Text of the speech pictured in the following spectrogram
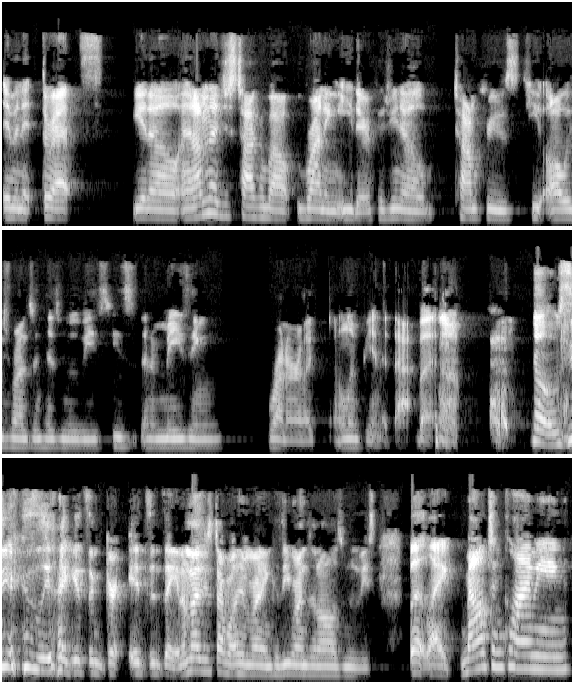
imminent threats you know, and I'm not just talking about running either, because you know, Tom Cruise, he always runs in his movies. He's an amazing runner, like Olympian at that. But um, no, seriously, like it's inc- it's insane. I'm not just talking about him running because he runs in all his movies, but like mountain climbing,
